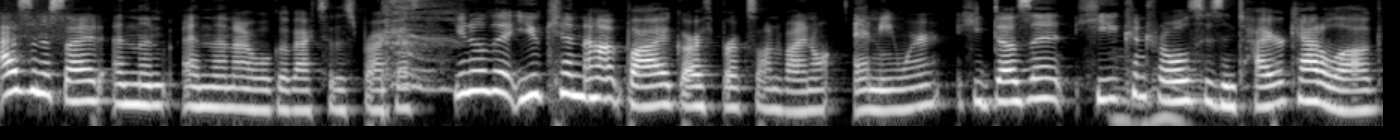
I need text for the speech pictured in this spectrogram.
As an aside, and then and then I will go back to this broadcast. You know that you cannot buy Garth Brooks on vinyl anywhere. He doesn't. He Oh, controls his entire catalog,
